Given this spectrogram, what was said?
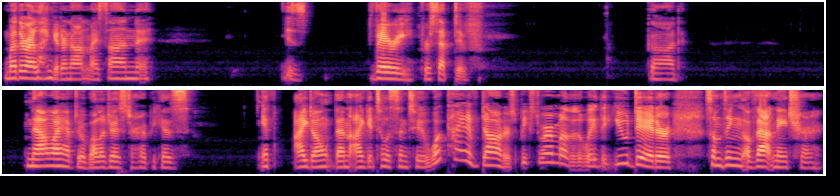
Whether I like it or not, my son is very perceptive. God now I have to apologize to her because if I don't, then I get to listen to what kind of daughter speaks to her mother the way that you did, or something of that nature.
